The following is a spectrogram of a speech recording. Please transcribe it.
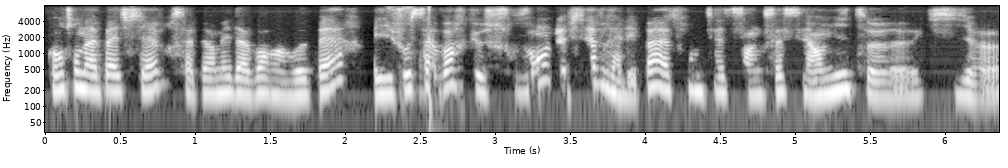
Quand on n'a pas de fièvre, ça permet d'avoir un repère. Et il faut savoir que souvent, la fièvre, elle n'est pas à 37,5. Ça, c'est un mythe euh, qui euh,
